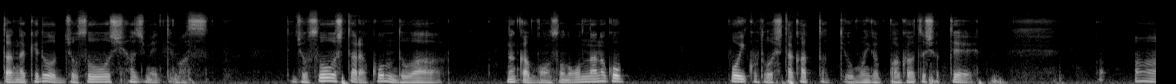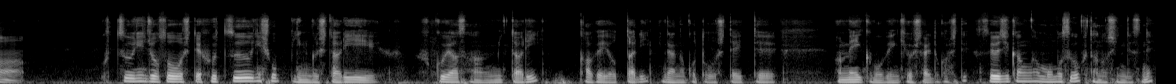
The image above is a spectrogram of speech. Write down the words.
たんだけど女装をし始めてます。で女装したら今度はなんかもうその女の子っぽいことをしたかったっていう思いが爆発しちゃってああ普通に女装して普通にショッピングしたり服屋さん見たりカフェ寄ったりみたいなことをしていて、まあ、メイクも勉強したりとかしてそういう時間がものすごく楽しいんですね。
